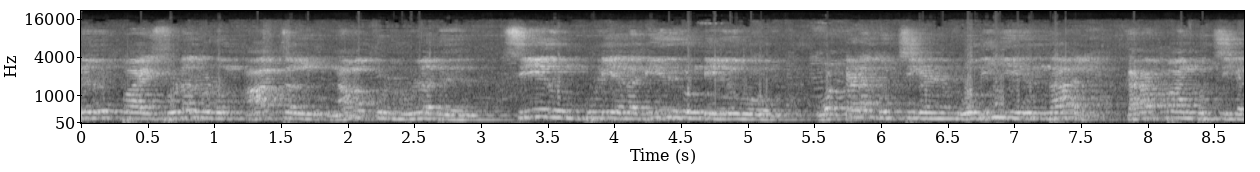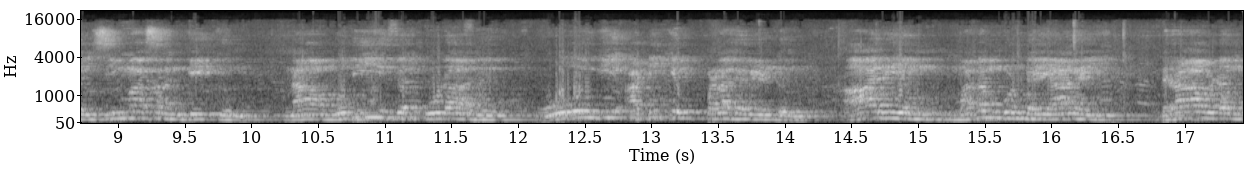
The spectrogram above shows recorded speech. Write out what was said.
நெருப்பாய் சுடர்விடும் ஆற்றல் நமக்குள் உள்ளது. சீரும் புளியென வீறு கொண்டு எழுவோம் ஒட்டட குச்சிகள் ஒதுங்கி இருந்தால் கரப்பான் குச்சிகள் சிம்மாசனம் கேட்கும். நாம் ஒதுங்கியிருக்க கூடாது. ஓங்கி அடிக்க பழக வேண்டும். ஆரியம் மதம் கொண்ட யானை திராவிடம்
